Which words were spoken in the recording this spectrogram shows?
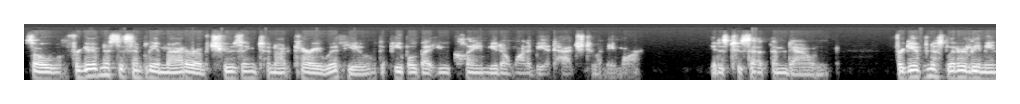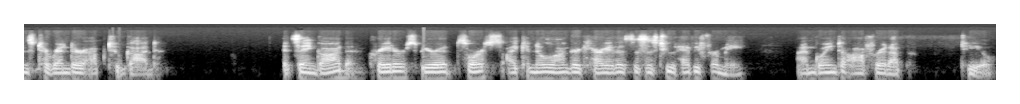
So, forgiveness is simply a matter of choosing to not carry with you the people that you claim you don't want to be attached to anymore. It is to set them down. Forgiveness literally means to render up to God. It's saying, God, creator, spirit, source, I can no longer carry this. This is too heavy for me. I'm going to offer it up to you.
